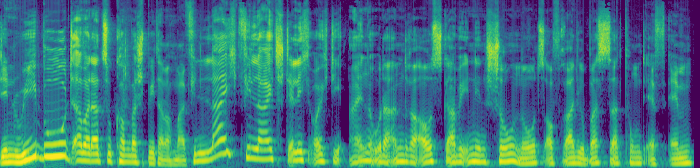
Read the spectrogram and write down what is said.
den Reboot, aber dazu kommen wir später nochmal. Vielleicht, vielleicht stelle ich euch die eine oder andere Ausgabe in den Show Notes auf radiobastard.fm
